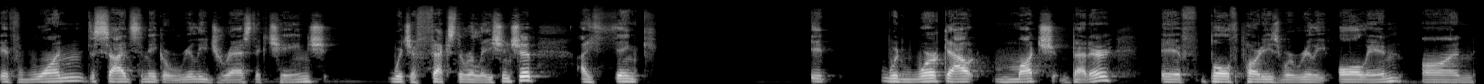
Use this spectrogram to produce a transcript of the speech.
if one decides to make a really drastic change which affects the relationship, I think it would work out much better if both parties were really all in on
